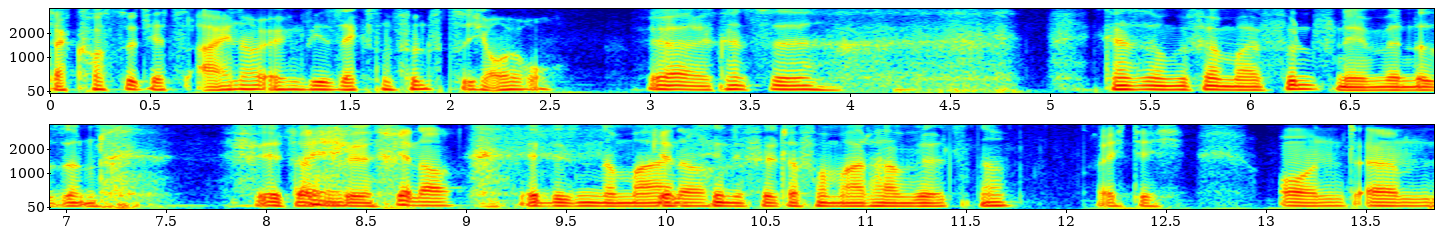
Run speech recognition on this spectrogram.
da kostet jetzt einer irgendwie 56 Euro. Ja, da kannst du kannst du ungefähr mal fünf nehmen, wenn du so einen Filter für genau. in diesem normalen genau. Szenefilterformat haben willst, ne? Richtig. Und ähm,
